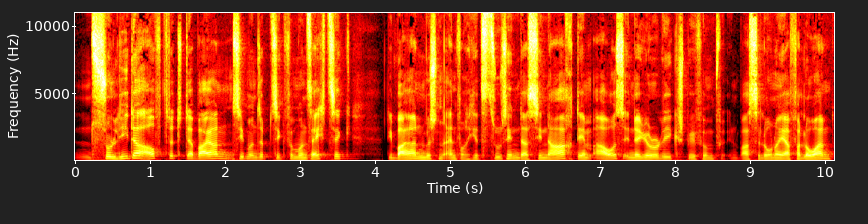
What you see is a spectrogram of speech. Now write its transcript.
Ein solider Auftritt der Bayern, 77, 65. Die Bayern müssen einfach jetzt zusehen, dass sie nach dem Aus in der Euroleague, Spiel 5 in Barcelona ja verloren,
